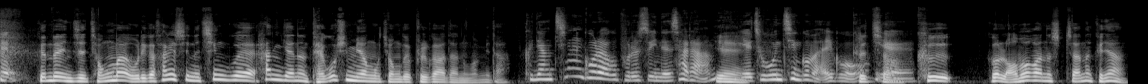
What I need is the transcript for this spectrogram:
근데 이제 정말 우리가 사귈 수 있는 친구의 한계는 150명 정도에 불과하다는 겁니다. 그냥 친구라고 부를 수 있는 사람. 예, 예 좋은 친구 말고. 그렇죠. 예. 그 그걸 넘어가는 숫자는 그냥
